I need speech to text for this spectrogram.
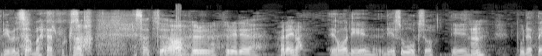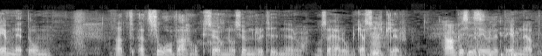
det är väl samma här också. Ja. Så att, Så, ja, hur, hur är det med dig då? Ja, det, det är så också. Det mm. på detta ämnet om att, att sova och sömn och sömnrutiner och, och så här olika mm. cykler. Mm. Ja, precis. Så det är väl ett ämne att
